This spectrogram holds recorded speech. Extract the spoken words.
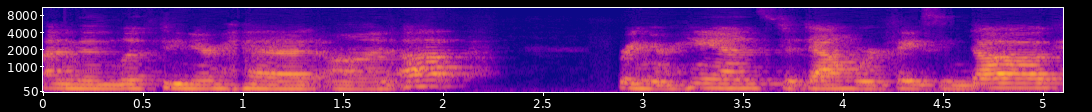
And then lifting your head on up. Bring your hands to downward facing dog.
